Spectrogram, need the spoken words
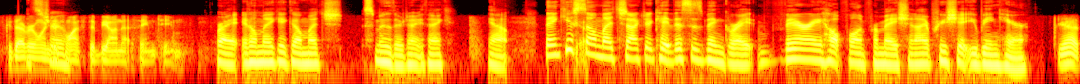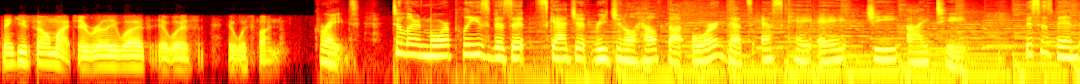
Because everyone just wants to be on that same team. Right. It'll make it go much smoother, don't you think? Yeah. Thank you yeah. so much, Dr. K. This has been great. Very helpful information. I appreciate you being here. Yeah, thank you so much. It really was. It was. It was fun. Great. To learn more, please visit skagitregionalhealth.org. That's S K A G I T. This has been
